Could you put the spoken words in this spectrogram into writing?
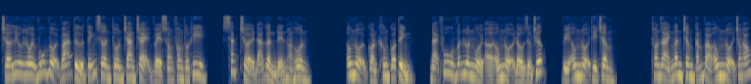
Chờ lưu lôi vũ vội vã từ tĩnh sơn thôn trang chạy về song phong thôn khi, sắc trời đã gần đến hoàng hôn. Ông nội còn không có tỉnh, đại phu vẫn luôn ngồi ở ông nội đầu giường trước, vì ông nội thi châm. Thon dài ngân châm cắm vào ông nội trong óc,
